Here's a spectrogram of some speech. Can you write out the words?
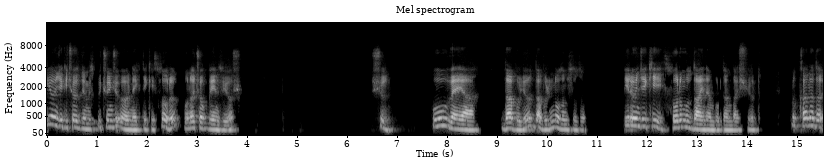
Bir önceki çözdüğümüz üçüncü örnekteki soru buna çok benziyor. Şu. U veya W, W'nin olumsuzu. Bir önceki sorumuz da aynen buradan başlıyordu. Bu Kanada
